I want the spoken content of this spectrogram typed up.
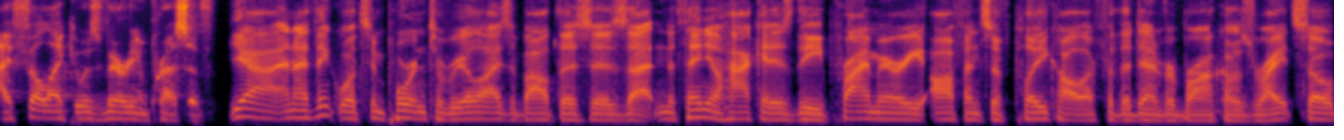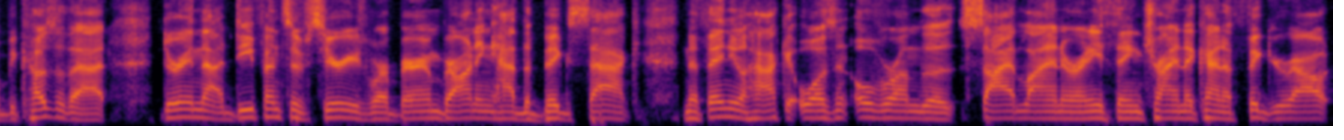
I felt like it was very impressive. Yeah, and I think what's important to realize about this is that Nathaniel Hackett is the primary offensive play caller for the Denver Broncos, right? So because of that, during that defensive series where Baron Browning had the big sack, Nathaniel Hackett wasn't over on the sideline or anything trying to kind of figure out,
